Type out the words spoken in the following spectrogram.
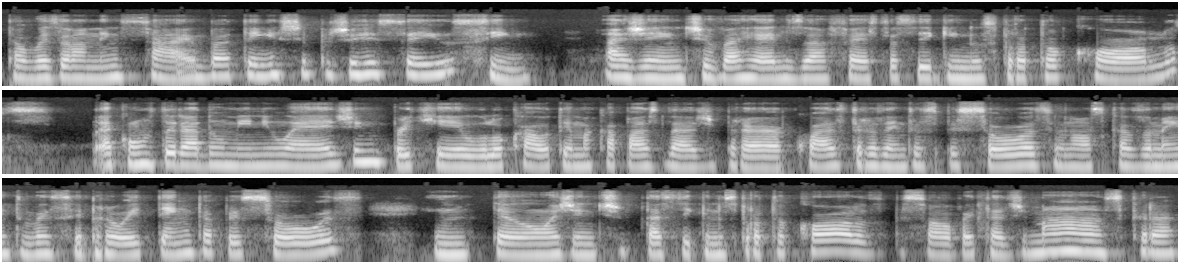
talvez ela nem saiba, tem esse tipo de receio sim. A gente vai realizar a festa seguindo os protocolos, é considerado um mini wedding, porque o local tem uma capacidade para quase 300 pessoas e o nosso casamento vai ser para 80 pessoas. Então a gente está seguindo os protocolos, o pessoal vai estar tá de máscara,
